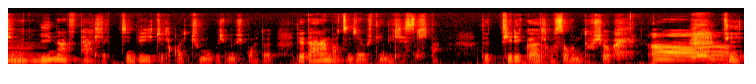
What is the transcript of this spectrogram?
Тиймүүд энэ над таалагдчих чинь би хичүүл гоё ч юм уу гэж мэж бодоод тэгээд дараа нь бодсон ч амар тэнэглэсэн л та. Тэгээд тэрийг ойлгосон хүн төвшөө. Аа. Тийм.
